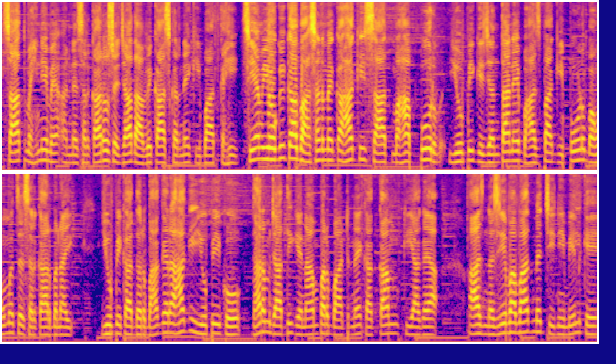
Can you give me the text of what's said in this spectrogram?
सात महीने में अन्य सरकारों से ज़्यादा विकास करने की बात कही। सीएम योगी का भाषण में कहा कि सात माह पूर्व यूपी की जनता ने भाजपा की पूर्ण बहुमत से सरकार बनाई। यूपी का दुर्भाग्य रहा कि यूपी को धर्म जाति के नाम पर बांटने का काम किया गया। आज नजीबाबाद में चीनी मिल के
